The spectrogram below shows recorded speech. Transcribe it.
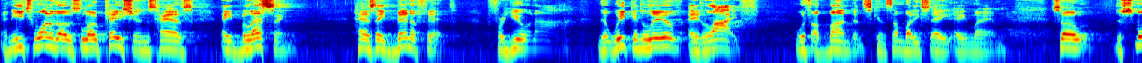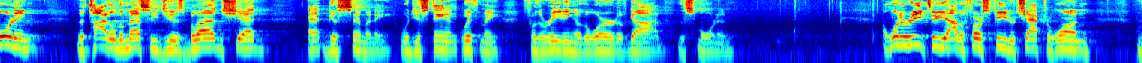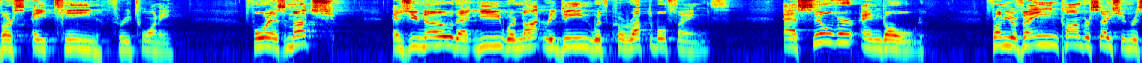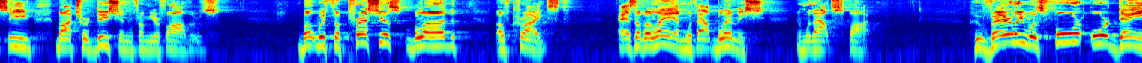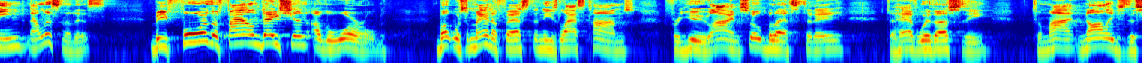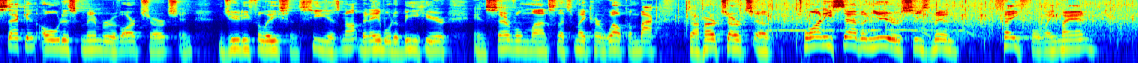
And each one of those locations has a blessing, has a benefit for you and I, that we can live a life with abundance. Can somebody say amen? So this morning, the title of the message is Blood Shed at Gethsemane. Would you stand with me for the reading of the Word of God this morning? I want to read to you out of 1 Peter chapter 1, verse 18 through 20. For as much as you know that ye were not redeemed with corruptible things, as silver and gold, from your vain conversation received by tradition from your fathers, but with the precious blood of Christ, as of a lamb without blemish and without spot, who verily was foreordained, now listen to this, before the foundation of the world, but was manifest in these last times for you. I am so blessed today to have with us the, to my knowledge, the second oldest member of our church, and Judy Felice, and she has not been able to be here in several months. Let's make her welcome back to her church of 27 years. She's been faithful, amen.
